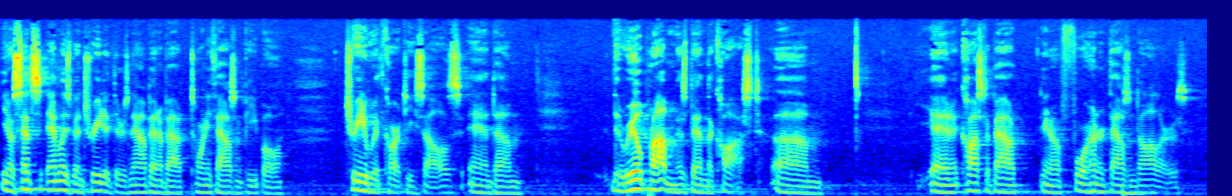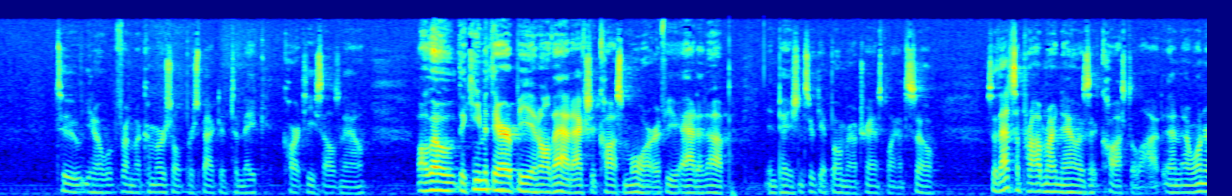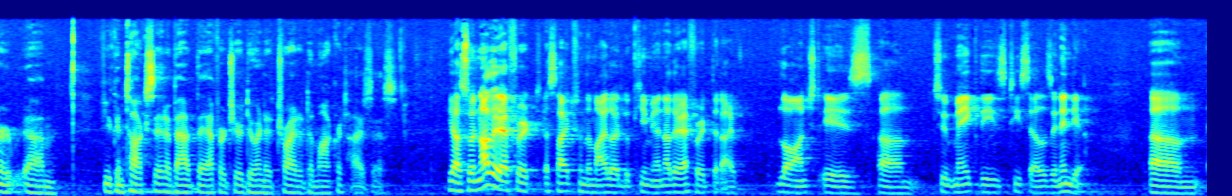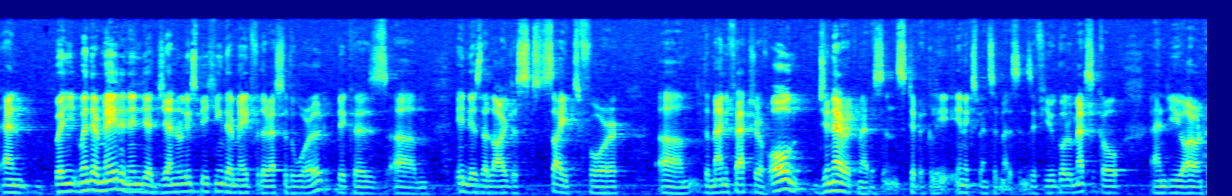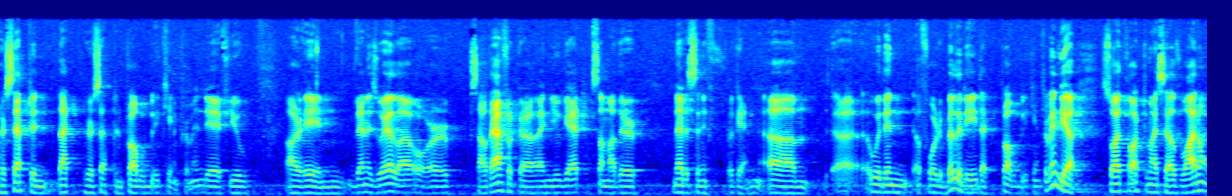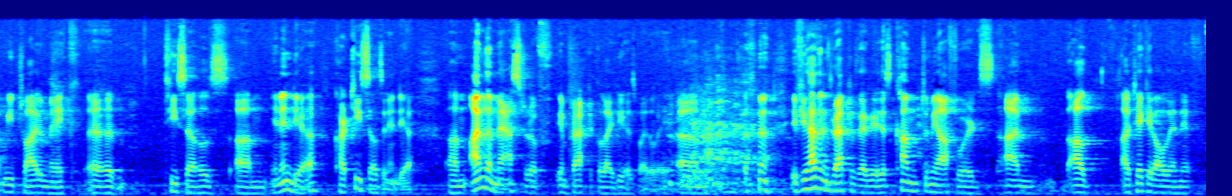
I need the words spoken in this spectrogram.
you know, since Emily's been treated, there's now been about 20,000 people treated with CAR T cells, and um, the real problem has been the cost. Um, and it cost about, you know, $400,000 to, you know, from a commercial perspective to make CAR T cells now. Although the chemotherapy and all that actually costs more if you add it up in patients who get bone marrow transplants. So So that's a problem right now is it costs a lot. And I wonder um, if you can talk, Sid, about the efforts you're doing to try to democratize this. Yeah, so another effort, aside from the myeloid leukemia, another effort that I've launched is um, to make these T cells in India. Um, and when, you, when they're made in India, generally speaking, they're made for the rest of the world because um, India is the largest site for um, the manufacture of all generic medicines, typically inexpensive medicines. If you go to Mexico and you are on Herceptin, that Herceptin probably came from India. If you are in Venezuela or South Africa and you get some other medicine, if, again, um, uh, within affordability, that probably came from India. So I thought to myself, why don't we try to make uh, T cells um, in India, CAR T cells in India? Um, I'm the master of impractical ideas, by the way. Um, if you have an impractical idea, just come to me afterwards. I'm, I'll, I'll take it all in. If,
